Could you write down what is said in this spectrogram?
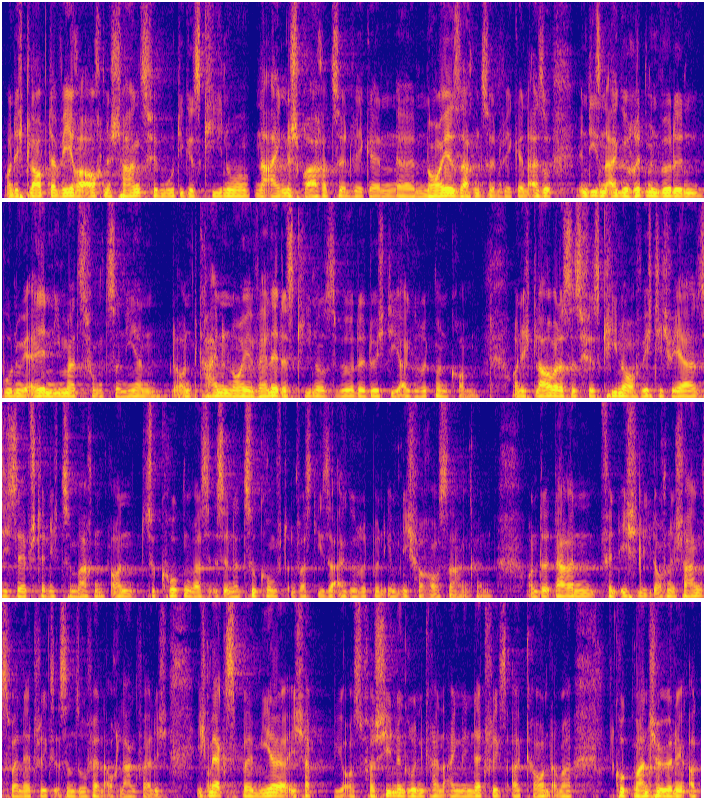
Und ich glaube, da wäre auch eine Chance für mutiges Kino, eine eigene Sprache zu entwickeln, äh, neue Sachen zu entwickeln. Also in diesen Algorithmen würde Buñuel niemals funktionieren. Und keine neue Welle des Kinos würde durch die Algorithmen kommen. Und ich glaube, dass es fürs Kino auch wichtig wäre, sich selbstständig zu machen und zu gucken, was ist in der Zukunft und was diese Algorithmen eben nicht voraussagen können. Und darin, finde ich, liegt auch eine Chance, weil Netflix ist insofern auch langweilig. Ich merke es bei mir, ich habe aus verschiedenen Gründen keinen eigenen Netflix-Account, aber gucke manche über den Account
